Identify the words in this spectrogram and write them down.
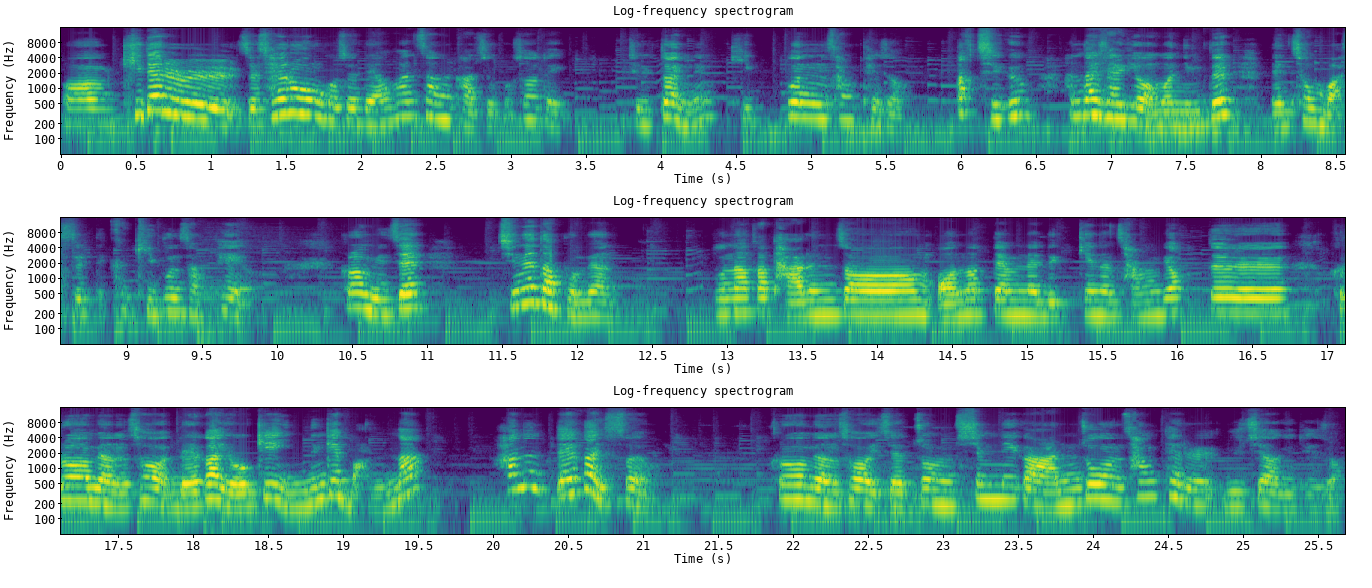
어, 기대를 이제 새로운 것에 대한 환상을 가지고서 되게 들떠있는 기쁜 상태죠. 딱 지금 한 달 살기 어머님들 맨 처음 왔을 때 그 기분 상태예요. 그럼 이제 지내다 보면 문화가 다른 점, 언어 때문에 느끼는 장벽들, 그러면서 내가 여기에 있는 게 맞나? 하는 때가 있어요. 그러면서 이제 좀 심리가 안 좋은 상태를 유지하게 되죠.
